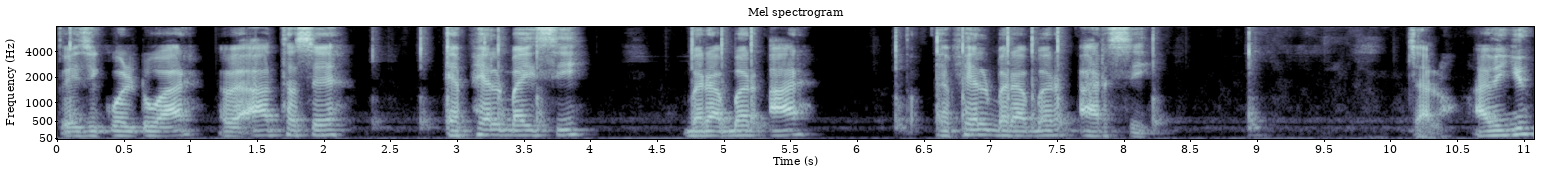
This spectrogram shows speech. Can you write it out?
તો ઇઝ ઇક્વલ ટુ આર. હવે આ થશે એફ એલ બાય સી બરાબર આર. એફ એલ બરાબર આર સી. ચાલો, આવી ગયું?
